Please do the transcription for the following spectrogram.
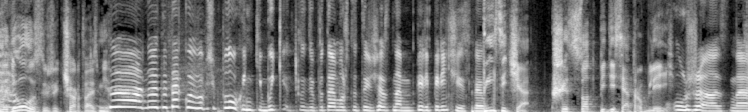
Гладиолусы же, черт возьми. Да, ну это такой, в общем, плохонький букет, судя по тому, что ты сейчас нам перечислил. Тысяча 650 рублей. Ужасно.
